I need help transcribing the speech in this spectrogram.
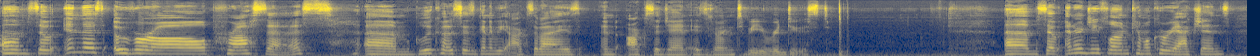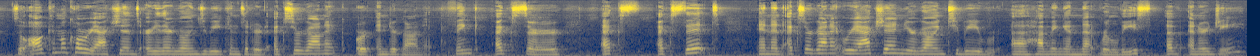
Um, so in this overall process, um, glucose is going to be oxidized and oxygen is going to be reduced. Um, so energy flow and chemical reactions. So all chemical reactions are either going to be considered exergonic or endergonic. Think exer, ex exit. In an exergonic reaction, you're going to be uh, having a net release of energy.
